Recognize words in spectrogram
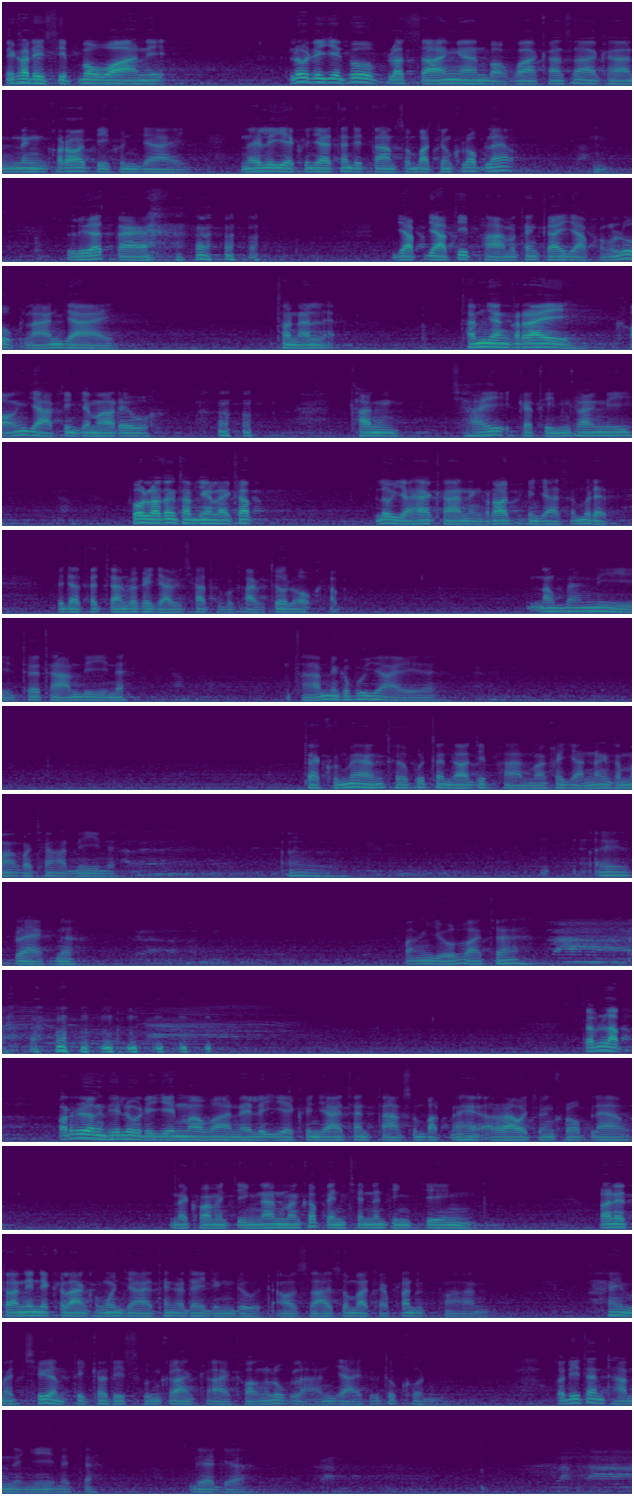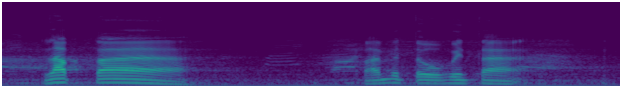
ในข้อที่สิบเมื่อวานนี้ ลูกได้ยินผู้ประสานงานบอกว่าการสร้างอาคารหนึ่งร้อยปีคุณยาย ในละเอียดคุณยายท่านติดตามสมบัติจนครบแล้ว เหลือแต่หยาบหยาบที่ผ่านมาทางกายหยาบของลูกหลานยาย เท่านั้นแหละทำอย่างไรของหยาบจึงจะมาเร็ว ทันใช้กระถินครั้งนี้ พวกเราต้องทำอย่างไรครับ ลูกอยากให้อาการหนึ่งร้อยป็นกัญญาสำเร็จ เป็นอัศจรรย์พระขยายวิชาธรรมกายไปทั่วโลกครับน้องแบงค์นี่ เธอถามดีนะ ถามอย่างกับผู้ใหญ่นะแต่คุณแม่ของเธอพุทธันดรที่ผ่านมาขยันนั่งธรรมะกว่าชาตินี้นะเออเอ้แปลกเนะฟังอยู่หรือเปล่าจ้าสำหรับ เรื่องที่ลูกได้ยินมาว่าในละเอียดคุณยายท่านตามสมบัติมาให้เราจนครบแล้ว ในความเป็นจริงนั้นมันก็เป็นเช่นนั้นจริงๆเพราะในตอนนี้ในกลางของคุณยายท่านก็ได้ดึงดูด เอาสายสมบัติจากพระนิพพาน ให้มาเชื่อมติดเข้าที่ศูนย์กลางกายของลูกหลานยายทุกๆคน ตอนนี้ท่านทำอย่างนี้นะจ๊ะเดี๋ยวเดี๋ยวหลับตาฝันประตูเป็นตา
